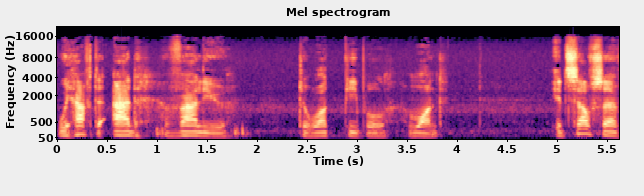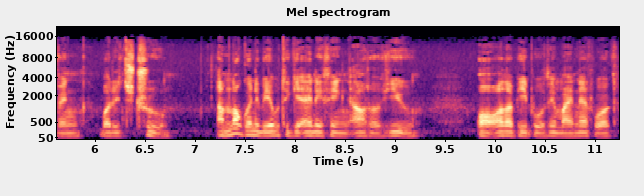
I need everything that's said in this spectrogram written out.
We have to add value to what people want. It's self serving, but it's true. I'm not going to be able to get anything out of you or other people within my network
